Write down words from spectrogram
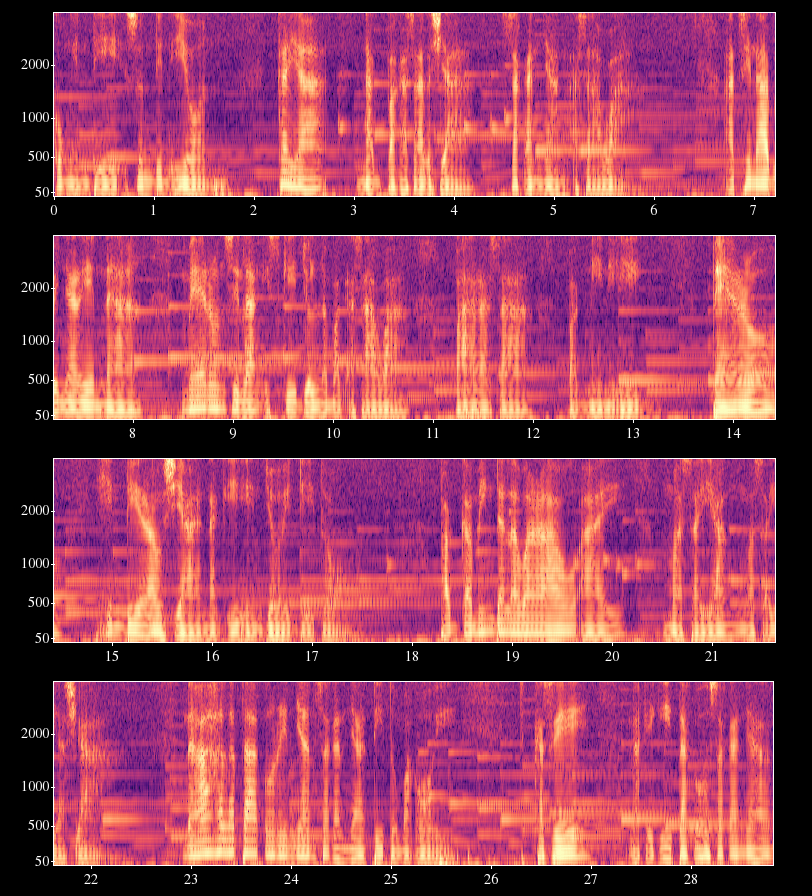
kung hindi sundin iyon. Kaya nagpakasal siya sa kanyang asawa. At sinabi niya rin na meron silang schedule na mag-asawa para sa pagniniig. Pero hindi raw siya nag enjoy dito. Pag kaming dalawa raw ay masayang masaya siya. Nahahalata ko rin yan sa kanya, Tito Makoy. Kasi nakikita ko sa kanyang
